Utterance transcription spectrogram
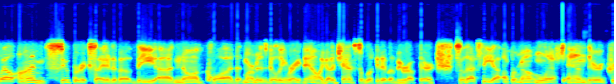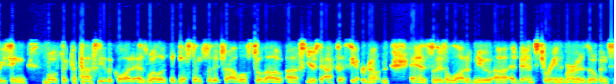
Well, I'm super excited about the uh, knob quad that Marmot is building right now. I got a chance to look at it when we were up there. So that's the uh, upper mountain lift, and they're increasing both the capacity of the quad as well as the distance that it travels to allow uh, skiers to access the upper mountain. And so there's a lot of new uh, advanced terrain that Marmot has opened,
